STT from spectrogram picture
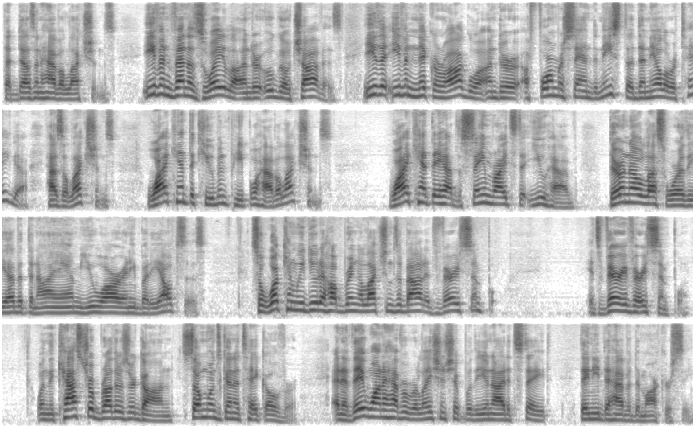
that doesn't have elections? Even Venezuela under Hugo Chavez, even, Nicaragua under a former Sandinista, Daniel Ortega, has elections. Why can't the Cuban people have elections? Why can't they have the same rights that you have? They're no less worthy of it than I am, you are, anybody else is. So, what can we do to help bring elections about? It's very simple. It's very, very simple. When the Castro brothers are gone, someone's going to take over. And if they want to have a relationship with the United States, they need to have a democracy.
